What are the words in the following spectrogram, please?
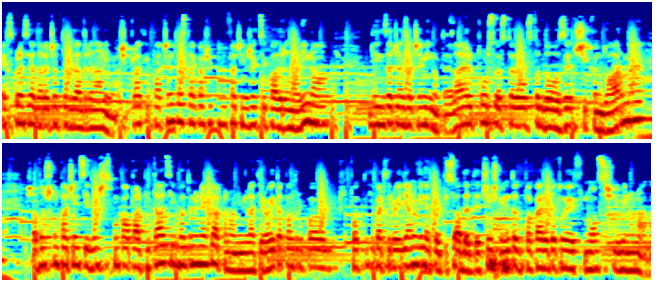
expresia de receptori de adrenalină. Și practic pacientul ăsta e ca și cum face injecții cu adrenalină din 10 în 10 minute. La el pulsul este de 120 și când doarme și atunci când pacienții vin și spun că au palpitații, pentru mine e clar că nu au nimic la tiroidă pentru că hipertiroidia nu vine cu episoade de 5 minute după care totul e frumos și minunat.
